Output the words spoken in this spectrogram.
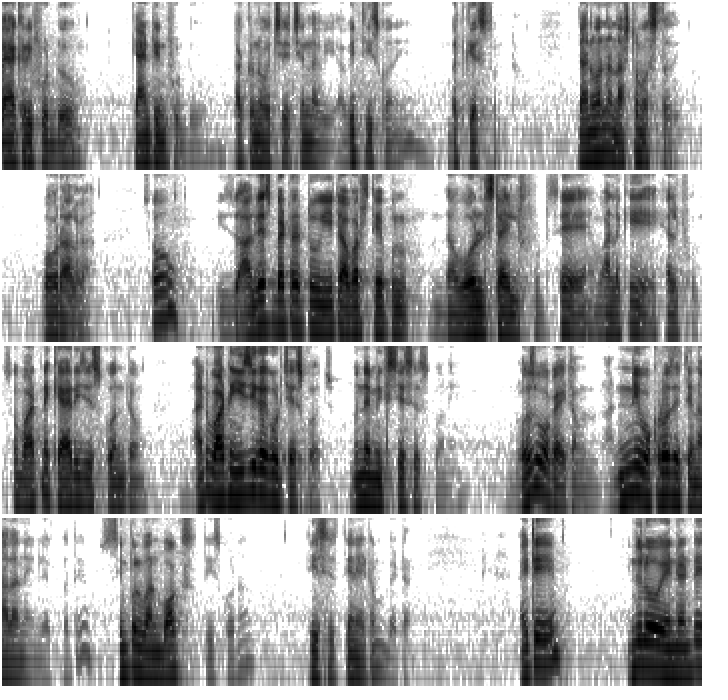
బేకరీ ఫుడ్ క్యాంటీన్ ఫుడ్ టక్కున వచ్చే చిన్నవి అవి తీసుకొని బతికేస్తుంటారు దానివల్ల నష్టం వస్తుంది ఓవరాల్గా so is always better to eat our staple the old style ఫుడ్సే వాళ్ళకి హెల్ప్ఫుల్. సో వాటిని క్యారీ చేసుకోవటం అంటే వాటిని ఈజీగా కూడా చేసుకోవచ్చు. ముందే మిక్స్ చేసేసుకొని రోజు ఒక ఐటమ్ అన్నీ ఒకరోజే తినాలని లేకపోతే సింపుల్ వన్ బాక్స్ తీసుకోవడం తీసి తినేయటం బెటర్. అయితే ఇందులో ఏంటంటే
